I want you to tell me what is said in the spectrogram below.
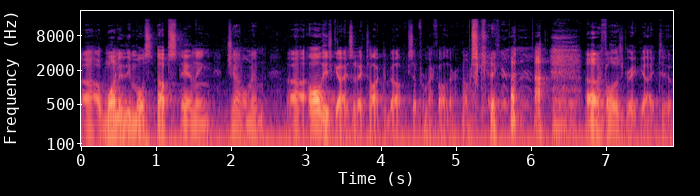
uh, one of the most upstanding gentlemen uh, all these guys that I talked about, except for my father. No, I'm just kidding. uh, my father's a great guy too.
